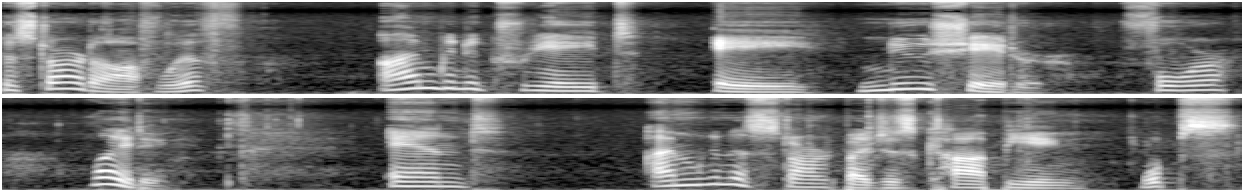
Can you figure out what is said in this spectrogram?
to start off with, I'm gonna create a new shader for lighting. And I'm gonna start by just copying, whoops,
